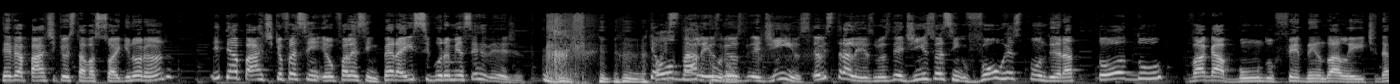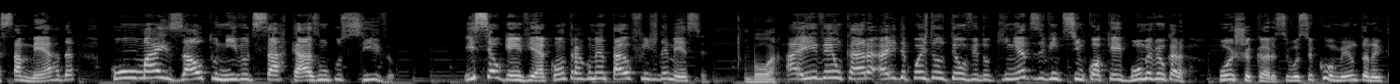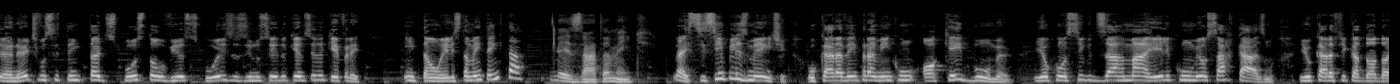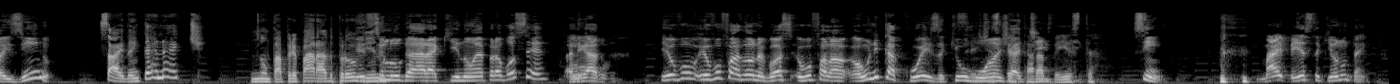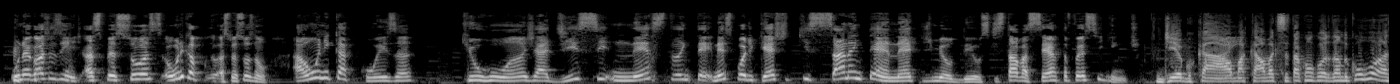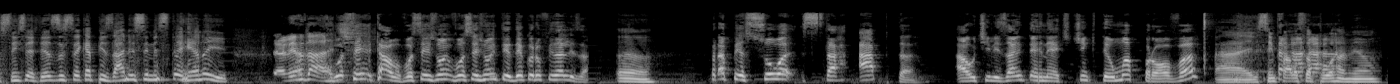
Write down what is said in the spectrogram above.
Teve a parte que eu estava só ignorando. E tem a parte que eu falei assim, eu falei assim, peraí, segura minha cerveja. Que eu estralei os meus dedinhos, eu estralei os meus dedinhos e falei assim: vou responder a todo vagabundo fedendo a leite dessa merda com o mais alto nível de sarcasmo possível. E se alguém vier contra-argumentar, eu finge demência. Boa. Aí veio um cara, aí depois de eu ter ouvido 525 ok boomer, veio um cara. Poxa, cara, se você comenta na internet, você tem que estar disposto a ouvir as coisas e não sei do que, não sei do que. Eu falei, então eles também têm que estar. Exatamente. Mas se simplesmente o cara vem pra mim com um ok boomer e eu consigo desarmar ele com o meu sarcasmo e o cara fica dodóizinho, sai da internet. Não tá preparado pra ouvir, Esse né? lugar aqui não é pra você, tá ligado? Eu vou, eu vou fazer um negócio, eu vou falar, a única coisa que o Vocês Juan já a disse, besta. sim, mais besta que eu não tenho. O negócio é o seguinte, as pessoas, a única, as pessoas não, a única coisa que o Juan já disse nesta, nesse podcast que está na internet de meu Deus, que estava certa, foi a seguinte. Diego, calma, calma, que você tá concordando com o Juan. Você tem certeza que você quer pisar nesse, nesse terreno aí. É verdade. Você, calma, vocês vão, vocês vão entender quando eu finalizar. Ah, Para a pessoa estar apta a utilizar a internet, tinha que ter uma prova, ah ele sempre fala essa porra mesmo.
